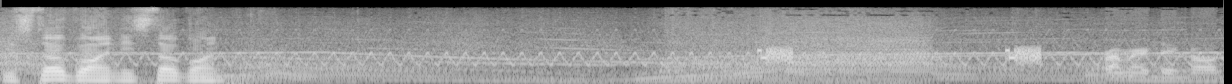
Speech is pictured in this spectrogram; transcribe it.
he's still going, he's still going. Primary takeoff.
